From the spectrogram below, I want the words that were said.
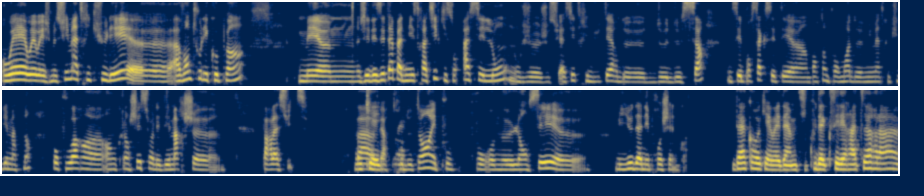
Ouais, ouais, ouais. Je me suis immatriculée euh, avant tous les copains. Mais euh, j'ai des étapes administratives qui sont assez longues, donc je, je suis assez tributaire de, de, de ça. Donc c'est pour ça que c'était euh, important pour moi de m'immatriculer maintenant pour pouvoir euh, enclencher sur les démarches par la suite, pour pas perdre trop de temps et pour pour me lancer milieu d'année prochaine, quoi. D'accord, ok, ouais, un petit coup d'accélérateur là.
